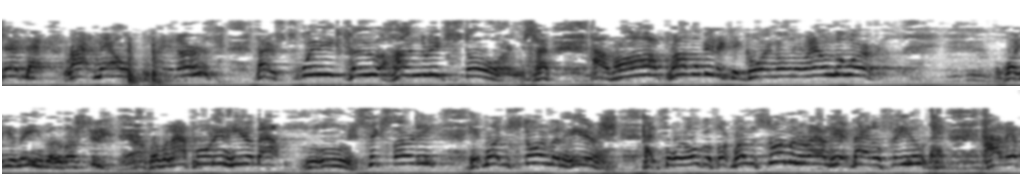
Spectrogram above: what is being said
said that right now on planet Earth, there's 2,200 storms of all probability going on around the world. What do you mean, Brother Buster? Well, when I pulled in here about mm, 6.30, it wasn't storming here at Fort Oglethorpe. It wasn't storming around here at Battlefield. I left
